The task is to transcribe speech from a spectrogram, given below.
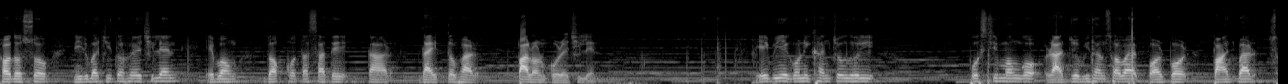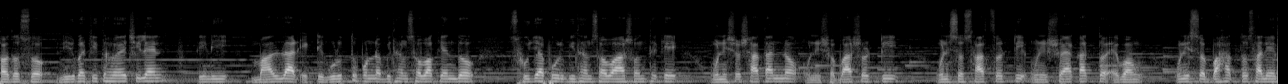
সদস্য নির্বাচিত হয়েছিলেন এবং দক্ষতার সাথে তার দায়িত্বভার পালন করেছিলেন। A B A Gani Khan Chowdhury Paschimbanga রাজ্য বিধানসভায় পরপর পাঁচবার সদস্য নির্বাচিত হয়েছিলেন। তিনি মালদার একটি গুরুত্বপূর্ণ বিধানসভা কেন্দ্র, সুজাপুর বিধানসভা আসন থেকে উনিশশো সাতান্ন, উনিশশো বাষট্টি, উনিশশো সাতষট্টি, উনিশশো একাত্তর এবং উনিশশো বাহাত্তর সালের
